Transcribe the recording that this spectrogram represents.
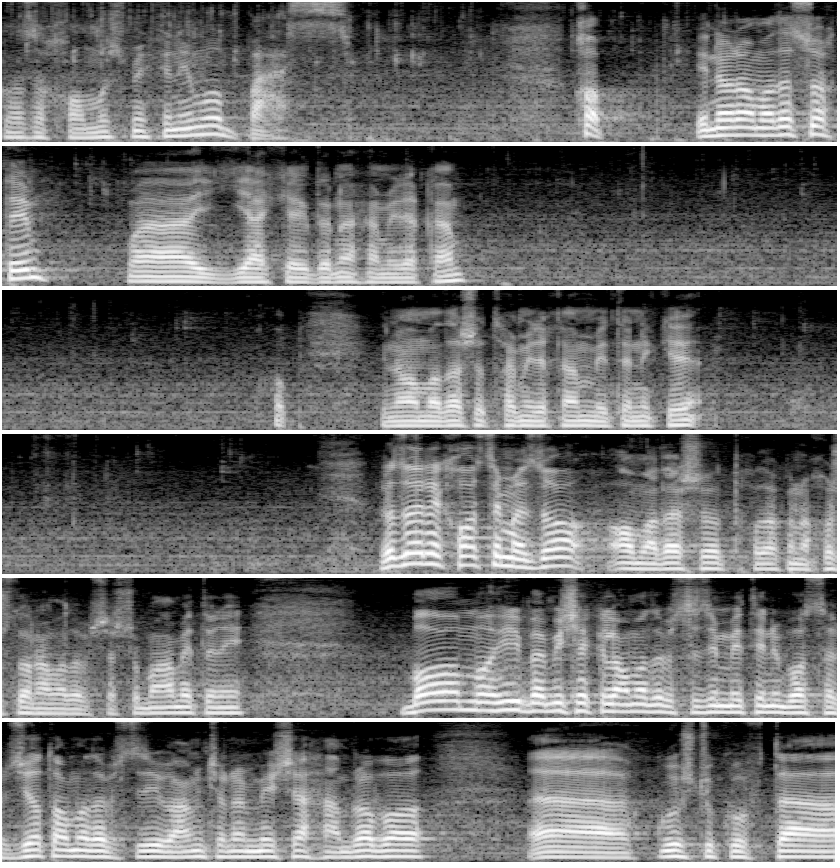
گاز خاموش می‌کنیم و بس. خب اینا رو آماده ساختیم و یک یک دونه همین رقم خب اینا آماده شد همین رقم می‌تونی که غذای خواستیم از آماده شد. خدا کنه خوشتون آماده بشه. شما هم می‌تونی با ماهی به می شکل آماده بسازی می‌تونی با سبزیات آماده بسازی و همچنان میشه همراه با گوشت و کوفته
